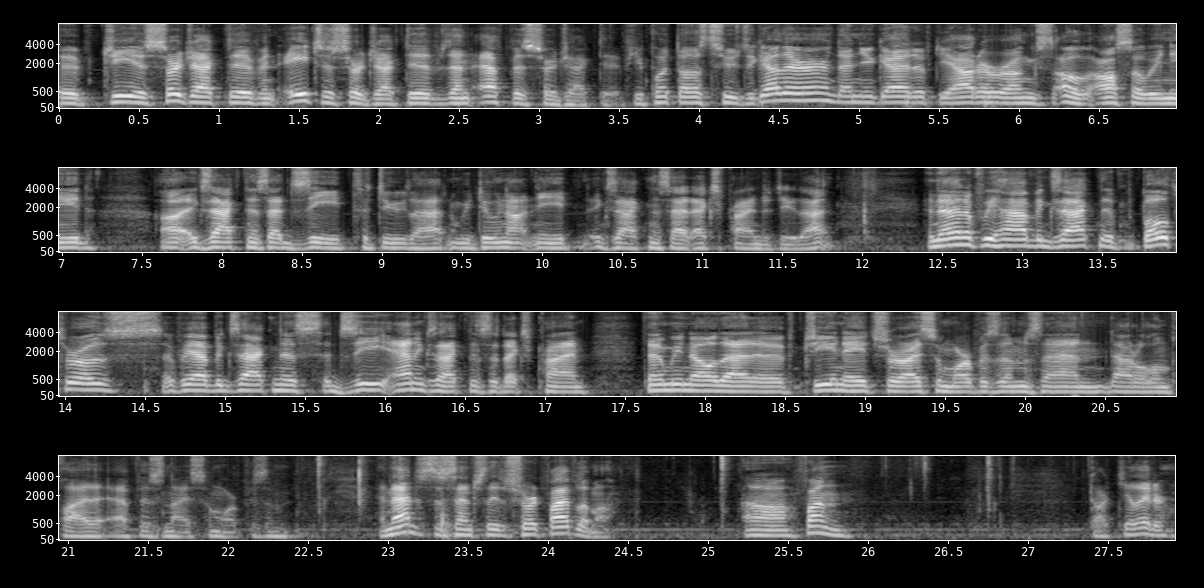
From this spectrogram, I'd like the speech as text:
if G is surjective and H is surjective, then F is surjective. You put those two together, then you get if the outer rungs, oh, also we need uh, exactness at Z to do that, and we do not need exactness at X prime to do that. And then if we have exactness, both rows, if we have exactness at Z and exactness at X prime, then we know that if G and H are isomorphisms, then that'll imply that F is an isomorphism. And that is essentially the short five lemma. Uh, fun. Talk to you later.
